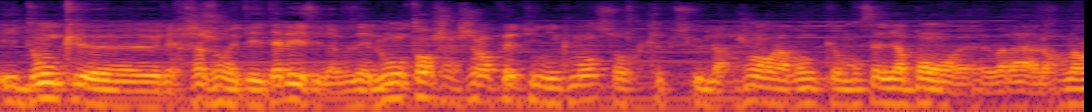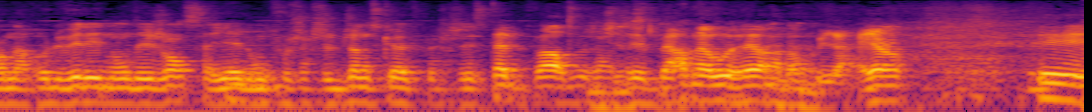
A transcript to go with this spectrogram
et donc euh, les recherches ont été étalées, c'est-à-dire vous avez longtemps cherché en fait uniquement sur que l'argent avant de commencer à dire bon euh, voilà alors là on a relevé les noms des gens, ça y est donc faut chercher John Scott, faut chercher Stanford, faut chercher Bernauer alors qu'il n'y a rien. Et,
